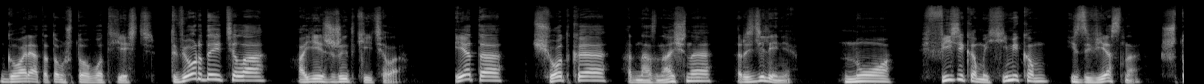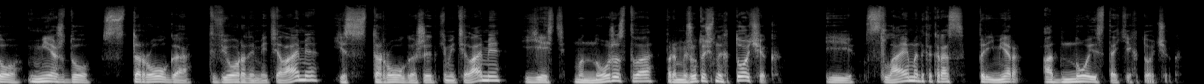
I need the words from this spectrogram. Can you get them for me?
говорят о том, что вот есть твердые тела, а есть жидкие тела. Это четкое, однозначное разделение. Но физикам и химикам известно, что между строго твердыми телами и строго жидкими телами есть множество промежуточных точек. И слайм — это как раз пример одной из таких точек.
